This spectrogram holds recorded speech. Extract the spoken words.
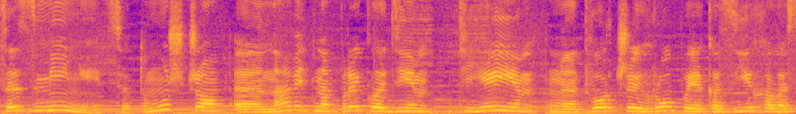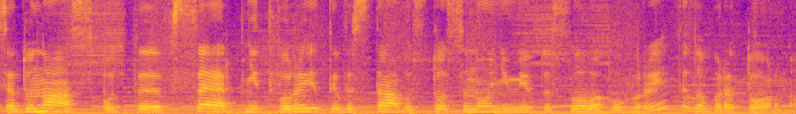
це змінюється, тому що е, навіть на прикладі тієї е, творчої групи, яка з'їхалася до нас, от е, в серпні творити виставу «100 синонімів до слова говорити лабораторно,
